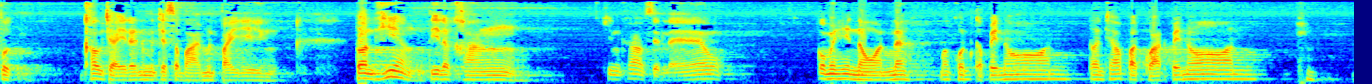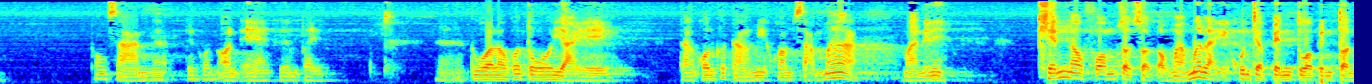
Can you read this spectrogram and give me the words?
ฝึกเข้าใจแล้วมันจะสบายมันไปเอง ตอนเที่ยงตีละครังกินข้าวเสร็จแล้ว ก็ไม่ให้นอนนะบางคนกลับไปนอน ตอนเช้าปัดกวาดไปนอน ท้องสารนะเป็นคนอ่อนแอเกินไปตัวเราก็ตัวใหญ่ ต่างคนก็ต่างมีความสามารถมานี่นี่เข็นเอาฟอร์มสดๆออกมา เมื่อไหร่คุณจะเป็นตัวเป็นตน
